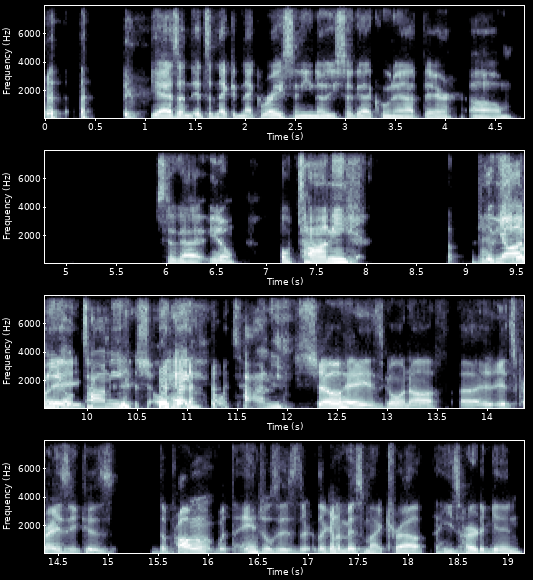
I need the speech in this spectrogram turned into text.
yeah, it's a it's a neck and neck race, and you know you still got Kuna out there. Um, still got you know Ohtani. Dude, Shohei. Ohtani, Shohei, Ohtani. Shohei is going off. Uh, it's crazy because the problem with the Angels is they're they're gonna miss Mike Trout. He's hurt again.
